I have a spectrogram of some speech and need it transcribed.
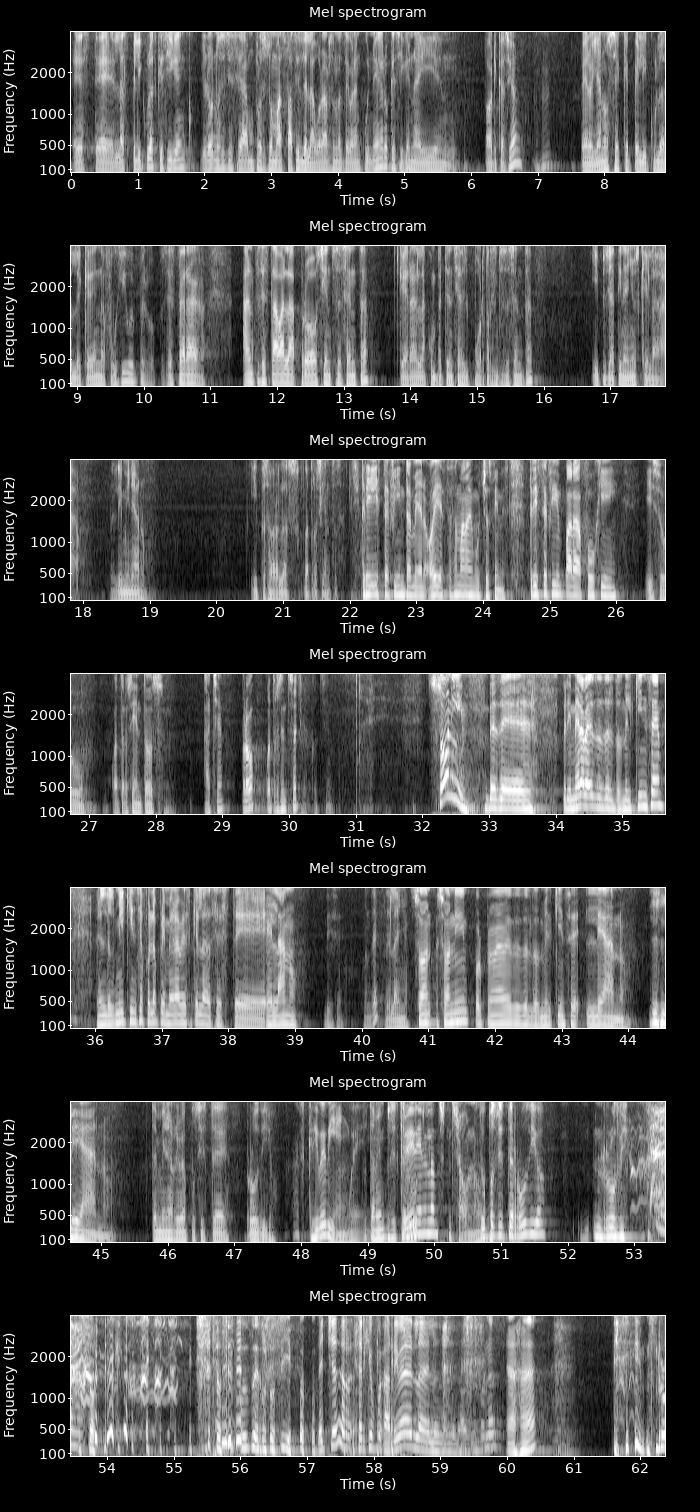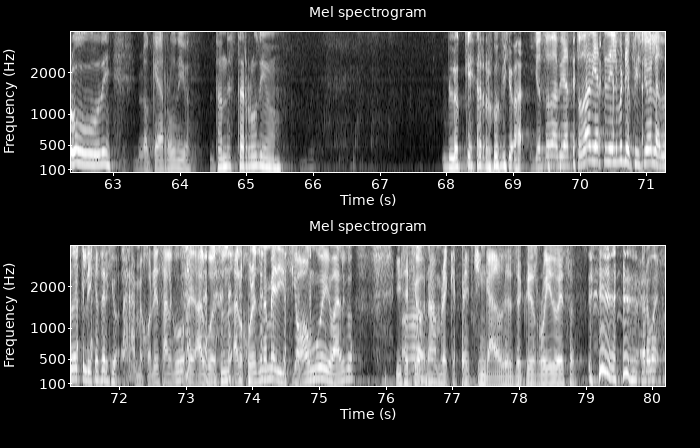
Este, las películas que siguen, yo no- no sé si sea un proceso más fácil de elaborar, son las de blanco y negro que siguen ahí en fabricación. Pero ya no sé qué películas le queden a Fuji, güey. Pero pues esta era. Antes estaba la Pro 160, que era la competencia del Portra 160. Y pues ya tiene años que la eliminaron. Y pues ahora las 400. Triste fin también. Oye, esta semana hay muchos fines. Triste fin para Fuji y su 400H Pro 400H. Sony, desde primera vez desde el 2015, En el 2015 fue la primera vez que las, este... el ano, dice. ¿Mandé? Del año. Son, Sony por primera vez desde el 2015, Leano. Leano. También arriba pusiste Rudio. Ah, Escribe bien, güey. Tú también pusiste Escribe Ru- bien en el show, ¿no? Tú pusiste Rudio. Rudio. ¿Dónde, ¿Dónde puse Rudio? De hecho, Sergio, fue arriba de, la- de los audífonos, Ajá. Rudy. bloquea Rudio. ¿Dónde está Rudio? Bloquea Rudio. Ah, Yo todavía, todavía te di el beneficio de la duda que le dije a Sergio. A lo mejor es algo, eh, algo es un- a lo mejor es una medición, güey, o algo. Y Sergio, no, hombre, qué pe chingados, es, es ruido eso. Pero bueno,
